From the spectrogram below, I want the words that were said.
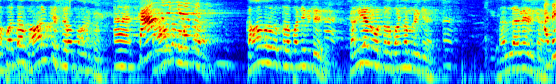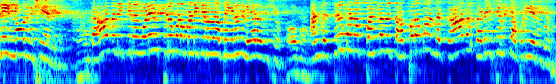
அப்பதான் வாழ்க்கை சிறப்பா இருக்கும். காதல் ஒருத்தர காதல் ஒருத்தர பண்ணிக்கிட்டு கல்யாணம் ஒருத்தர பண்ணோம்னீங்க நல்லாவே இருக்காது அதுல இன்னொரு விஷயம் இருக்கு. காதலிக்கிறவங்களே திருமணம் பண்ணிக்கிறது அப்படிங்கிறது வேற விஷயம். அந்த திருமணம் பண்ணதுக்கு அப்புறமா அந்த காதல் கடைசி வரைக்கும் அப்படியே இருக்கும்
